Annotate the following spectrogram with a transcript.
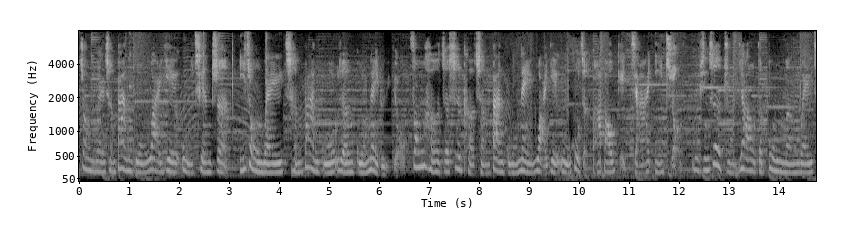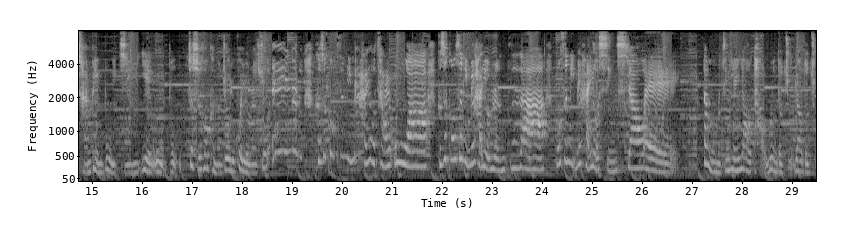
种为承办国外业务签证，乙种为承办国人国内旅游，综合则是可承办国内外业务或者发包给甲、乙种。旅行社主要的部门为产品部以及业务部。这时候可能就会有人说，哎。那你可是公还有财务啊，可是公司里面还有人资啊，公司里面还有行销哎。但我们今天要讨论的主要的主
